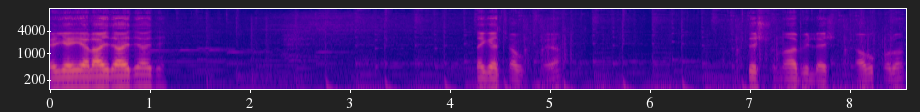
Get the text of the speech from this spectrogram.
Gel gel gel haydi haydi haydi. De gel çabuk buraya. Bir de şunlar birleşin. Çabuk olun.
